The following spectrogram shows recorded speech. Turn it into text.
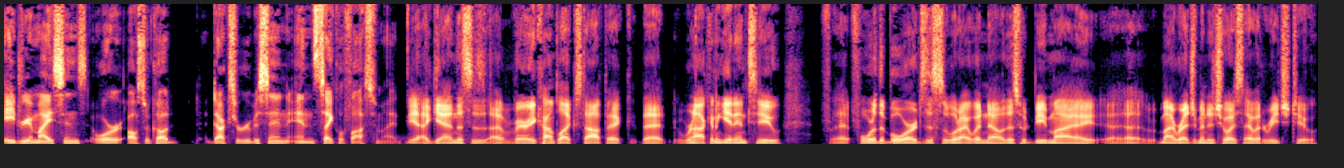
adriamycins, or also called doxorubicin, and cyclophosphamide. Yeah, again, this is a very complex topic that we're not going to get into. For, for the boards, this is what I would know. This would be my uh, my regimen of choice. I would reach to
